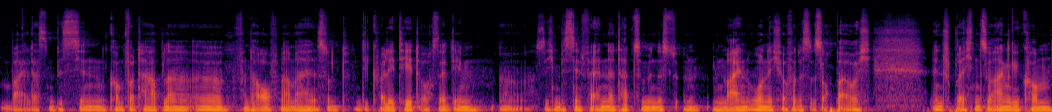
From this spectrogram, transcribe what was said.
weil das ein bisschen komfortabler äh, von der Aufnahme her ist und die Qualität auch seitdem äh, sich ein bisschen verändert hat, zumindest in, in, meinen Ohren. Ich hoffe, das ist auch bei euch entsprechend so angekommen.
